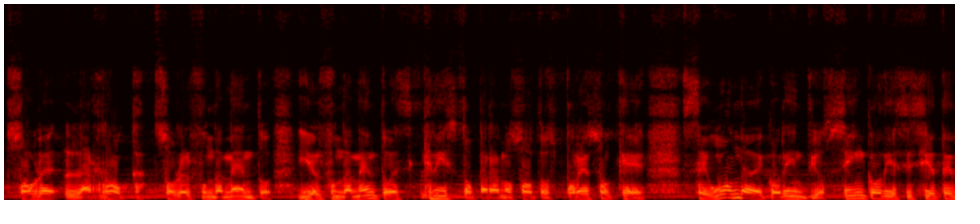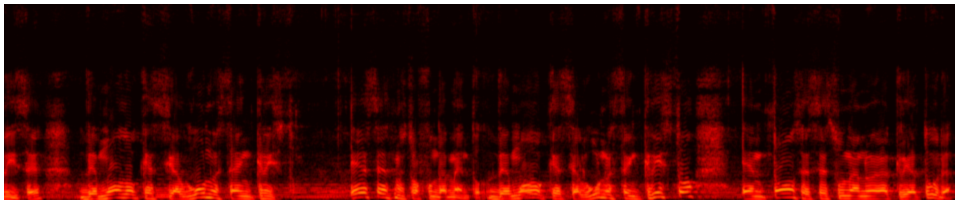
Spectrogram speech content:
sobre la roca, sobre el fundamento. Y el fundamento es Cristo para nosotros. Por eso que segunda de Corintios 5, 17 dice, de modo que si alguno está en Cristo, ese es nuestro fundamento. De modo que si alguno está en Cristo, entonces es una nueva criatura.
